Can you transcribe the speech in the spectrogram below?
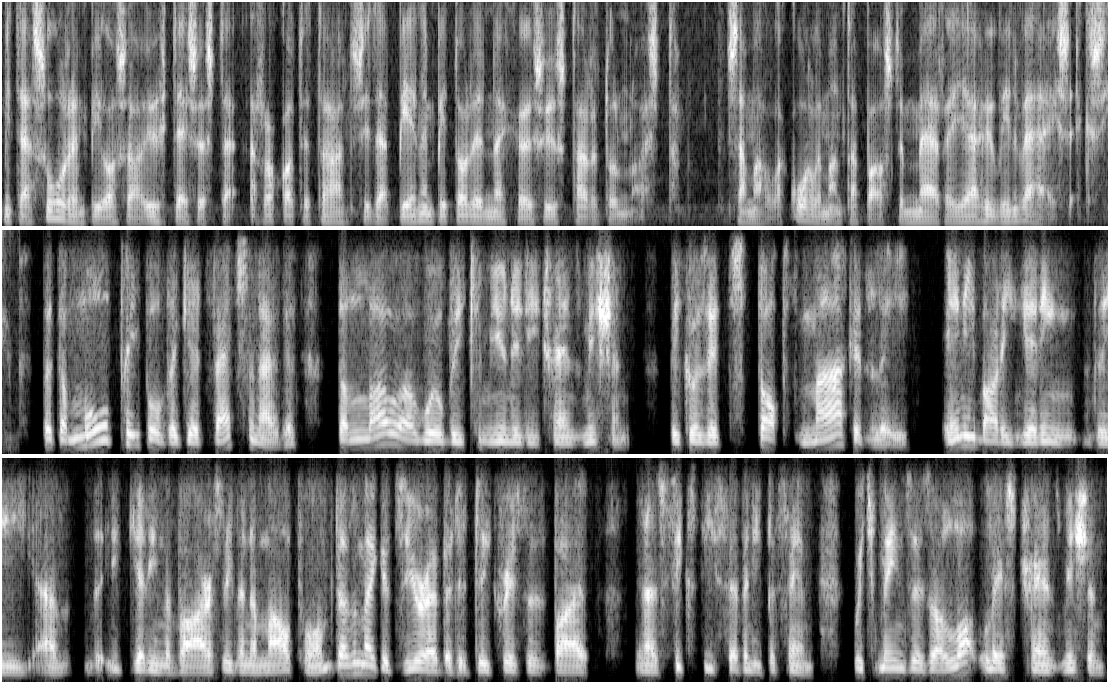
Mitä suurempi osa yhteisöstä rokotetaan, sitä pienempi todennäköisyys tartunnoista. Samalla kuolemantapausten määrä jää hyvin vähäiseksi. But the more people that get vaccinated, the lower will be community transmission because it stops markedly anybody getting the, um, the, getting the virus, even a mild form. Doesn't make it zero, but it decreases by you know 60, 70 percent, which means there's a lot less transmission,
